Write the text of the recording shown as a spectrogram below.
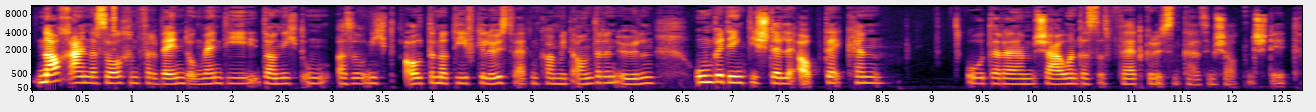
Nach einer solchen Verwendung, wenn die dann nicht um, also nicht alternativ gelöst werden kann mit anderen Ölen, unbedingt die Stelle abdecken oder ähm, schauen, dass das Pferd größtenteils im Schatten steht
